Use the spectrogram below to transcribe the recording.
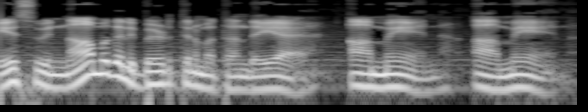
ಯೇಸುವಿನ ನಾಮದಲ್ಲಿ ಬೇಡುತ್ತೇನೆ ನಮ್ಮ ತಂದೆಯೇ. ಆಮೇನ್. ಆಮೇನ್.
